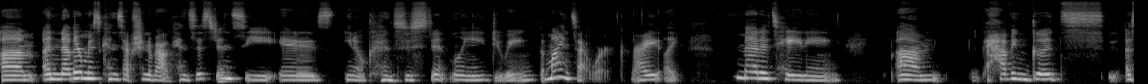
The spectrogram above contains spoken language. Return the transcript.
Um, another misconception about consistency is, you know, consistently doing the mindset work, right? Like meditating, um, having good a,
